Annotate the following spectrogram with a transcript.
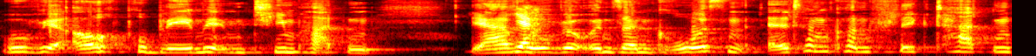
wo wir auch Probleme im Team hatten. Ja, ja. wo wir unseren großen Elternkonflikt hatten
